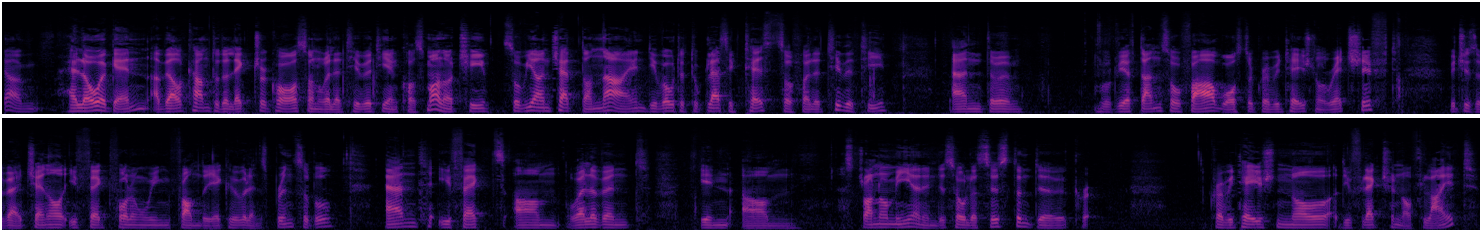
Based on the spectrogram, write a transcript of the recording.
Yeah, hello again. Uh, welcome to the lecture course on relativity and cosmology. So we are in chapter 9 devoted to classic tests of relativity and uh, what we have done so far was the gravitational redshift which is a very general effect following from the equivalence principle and effects um, relevant in um, astronomy and in the solar system the gra gravitational deflection of light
